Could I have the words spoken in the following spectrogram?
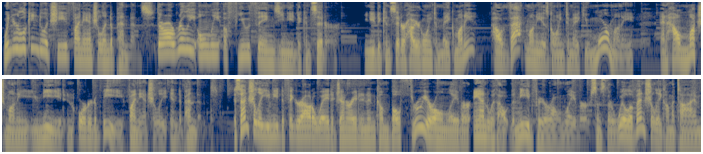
When you're looking to achieve financial independence, there are really only a few things you need to consider. You need to consider how you're going to make money, how that money is going to make you more money, and how much money you need in order to be financially independent. Essentially, you need to figure out a way to generate an income both through your own labor and without the need for your own labor, since there will eventually come a time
